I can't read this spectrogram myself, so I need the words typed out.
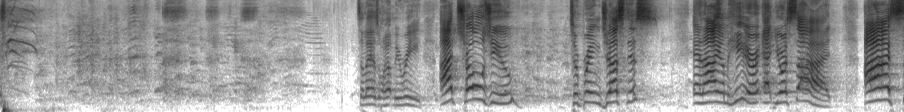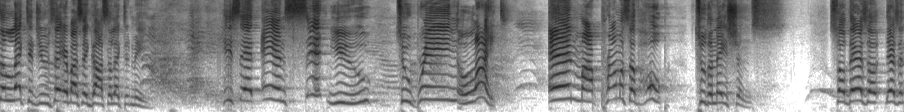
Talia's gonna help me read. I chose you to bring justice, and I am here at your side. I selected you. Say, everybody say, God selected me. He said, and sent you to bring light and my promise of hope to the nations. So there's, a, there's an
